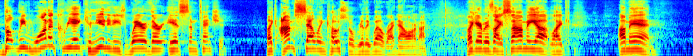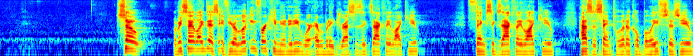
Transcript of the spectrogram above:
but we want to create communities where there is some tension. Like I'm selling Coastal really well right now, aren't I? Like everybody's like, sign me up. Like I'm in. So let me say it like this if you're looking for a community where everybody dresses exactly like you, thinks exactly like you, has the same political beliefs as you,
